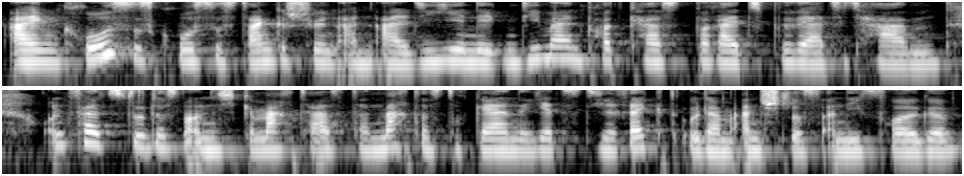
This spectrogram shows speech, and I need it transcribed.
ein großes, großes Dankeschön an all diejenigen, die meinen Podcast bereits bewertet haben. Und falls du das noch nicht gemacht hast, dann mach das doch gerne jetzt direkt oder im Anschluss an die Folge.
